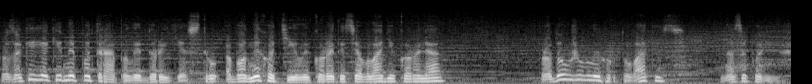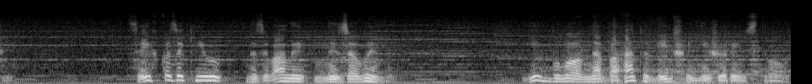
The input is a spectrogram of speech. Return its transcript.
Козаки, які не потрапили до реєстру або не хотіли коритися владі короля, продовжували гуртуватись на Запоріжжі. Цих козаків називали низовими. Їх було набагато більше, ніж реєстрових.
